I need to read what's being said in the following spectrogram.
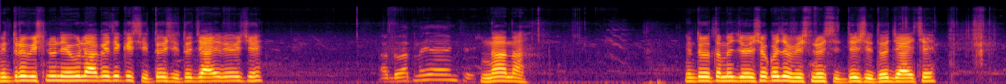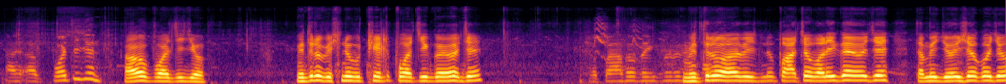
મિત્રો વિષ્ણુને એવું લાગે છે કે સીધો સીધો જઈ રહ્યો છે. ના ના મિત્રો તમે જોઈ શકો છો વિષ્ણુ સીધે સીધો જાય છે. પહોંચી ગયો હવે પહોંચી ગયો. મિત્રો વિષ્ણુ પહોંચી ગયો છે. મિત્રો હવે વિષ્ણુ પાછો વળી ગયો છે. તમે જોઈ શકો છો.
